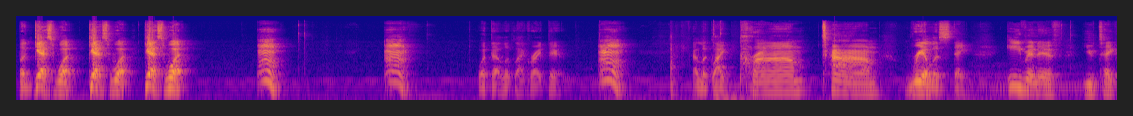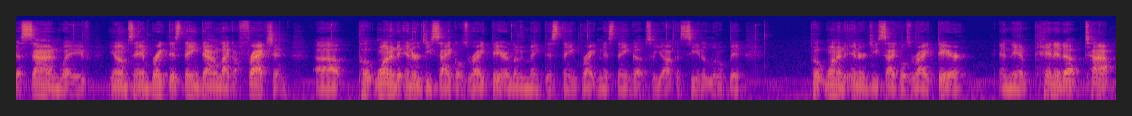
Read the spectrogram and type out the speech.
But guess what? Guess what? Guess what? Mm. Mm. What that look like right there? Mm. That look like prime time real estate. Even if you take a sine wave, you know what I'm saying, break this thing down like a fraction, uh, put one of the energy cycles right there. Let me make this thing, brighten this thing up so y'all can see it a little bit. Put one of the energy cycles right there and then pin it up top,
